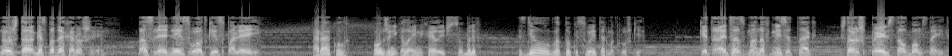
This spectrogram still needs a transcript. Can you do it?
Ну что, господа хорошие, последние сводки с полей. Оракул он же Николай Михайлович Соболев, сделал глоток из своей термокружки. «Китайцы османов месят так, что аж пыль столбом стоит.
